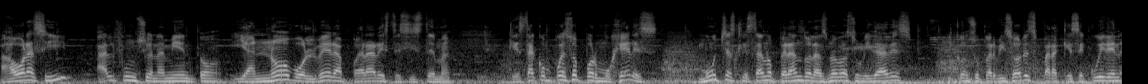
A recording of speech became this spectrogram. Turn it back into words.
ahora sí, al funcionamiento y a no volver a parar este sistema, que está compuesto por mujeres, muchas que están operando las nuevas unidades y con supervisores para que se cuiden,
